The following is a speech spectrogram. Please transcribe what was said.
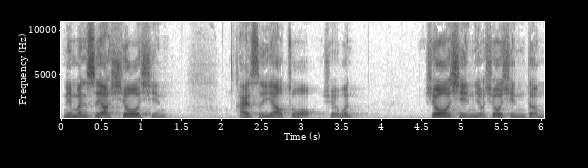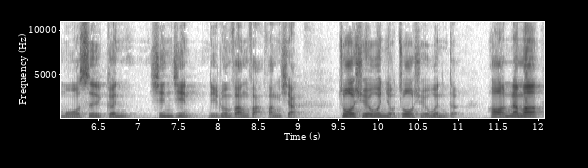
你们是要修行，还是要做学问？修行有修行的模式跟心境、理论方法方向；做学问有做学问的。哦，那么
